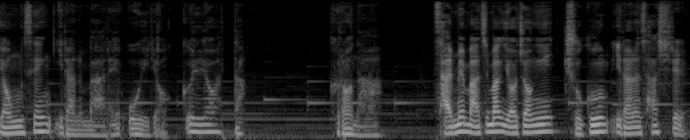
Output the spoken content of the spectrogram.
영생이라는 말에 오히려 끌려왔다. 그러나 삶의 마지막 여정이 죽음이라는 사실을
